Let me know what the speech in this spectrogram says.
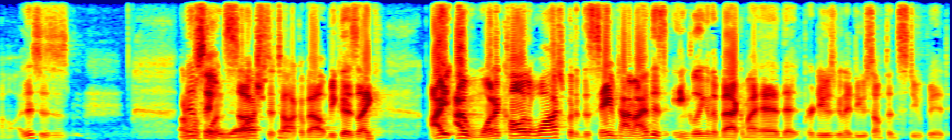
No, this is I don't this say one wash, sucks to talk about because like I I want to call it a wash, but at the same time I have this inkling in the back of my head that Purdue's going to do something stupid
